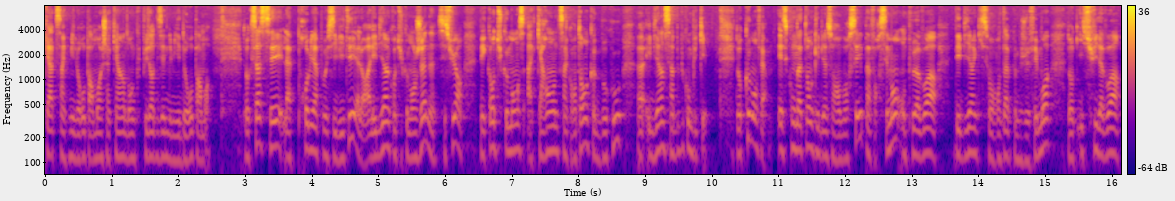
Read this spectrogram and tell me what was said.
4 5000 euros par mois chacun, donc plusieurs dizaines de milliers d'euros par mois. Donc ça, c'est la première possibilité. Alors elle est bien quand tu commences jeune, c'est sûr, mais quand tu commences à 40, 50 ans, comme beaucoup, eh bien c'est un peu plus compliqué. Donc comment faire? Est-ce qu'on attend que les biens soient remboursés? Pas forcément. On peut avoir des biens qui sont rentables comme je fais moi. Donc il suffit d'avoir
